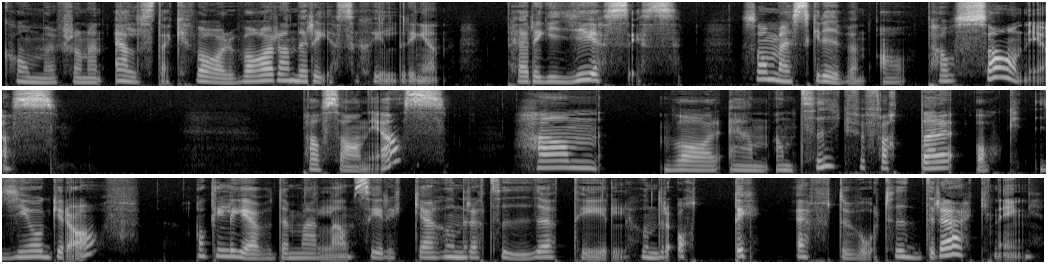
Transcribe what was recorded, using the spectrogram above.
kommer från den äldsta kvarvarande reseskildringen, Perigiesis, som är skriven av Pausanias. Pausanias, han var en antik författare och geograf och levde mellan cirka 110 till 180 efter vår tidräkning.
